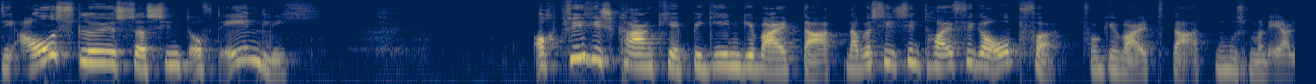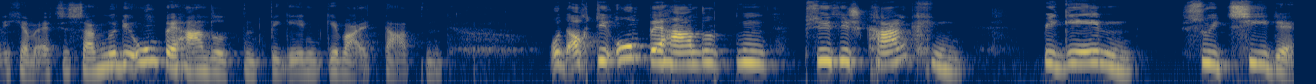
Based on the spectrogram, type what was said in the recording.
Die Auslöser sind oft ähnlich. Auch psychisch Kranke begehen Gewalttaten, aber sie sind häufiger Opfer von Gewalttaten, muss man ehrlicherweise sagen. Nur die Unbehandelten begehen Gewalttaten. Und auch die unbehandelten psychisch Kranken begehen Suizide.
